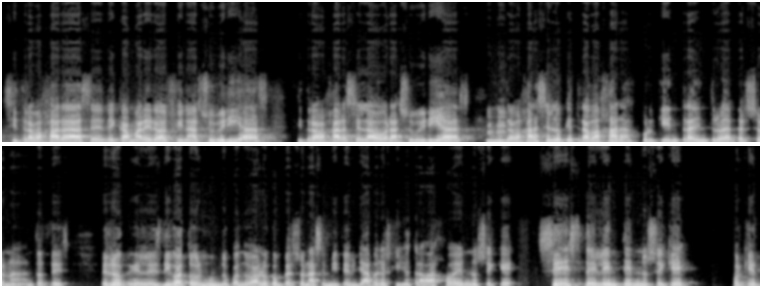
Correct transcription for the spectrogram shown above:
si trabajaras eh, de camarero al final subirías, si trabajaras en la hora subirías, si trabajaras en lo que trabajaras, porque entra dentro de la persona. Entonces, es lo que les digo a todo el mundo. Cuando hablo con personas y me dicen, ya, pero es que yo trabajo en no sé qué, sé excelente en no sé qué. Porque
